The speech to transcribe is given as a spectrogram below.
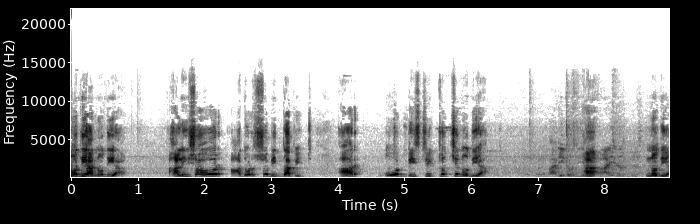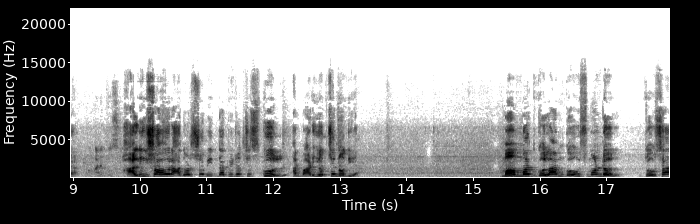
নদিয়া নদিয়া। হালিশহর আদর্শ বিদ্যাপীঠ আর ওর ডিস্ট্রিক্ট হচ্ছে নদিয়া। হ্যাঁ নদিয়া। হালিশহর আদর্শ বিদ্যাপীঠ হচ্ছে স্কুল আর বাড়ি হচ্ছে Nadia. Mohammad Golam Gous Mondal Dosa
